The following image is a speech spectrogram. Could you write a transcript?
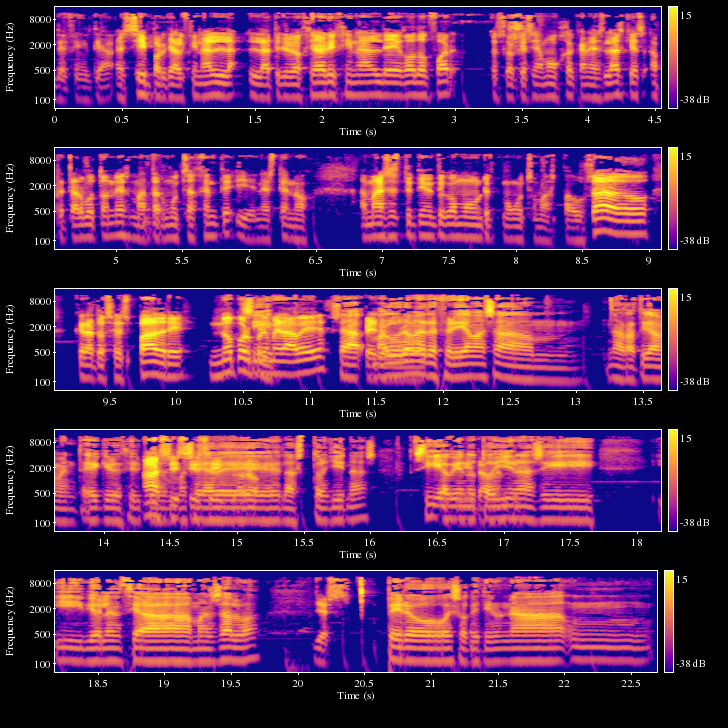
definitivamente. Sí, porque al final la, la trilogía original de God of War es lo que se llama un hack and slash, que es apretar botones, matar mucha gente, y en este no. Además, este tiene como un ritmo mucho más pausado. Kratos es padre, no por Sí, primera vez. O sea, pero... madura me refería más a mm, narrativamente, ¿eh? quiero decir que Ah, sí, más sí, allá sí, de claro. las tollinas, sigue habiendo tollinas y, y violencia mansalva, Yes. pero eso, que tiene una, un-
